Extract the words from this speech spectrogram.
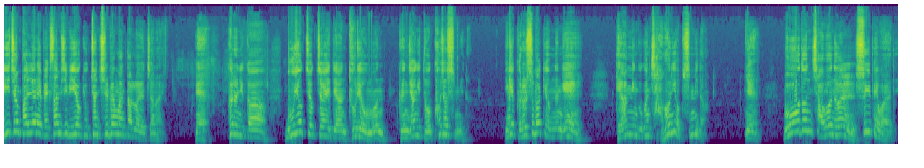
2008년에 132억 6,700만 달러였잖아요. 예. 그러니까 무역 적자에 대한 두려움은 굉장히 더 커졌습니다. 이게 그럴 수밖에 없는 게 대한민국은 자원이 없습니다. 예. 모든 자원을 수입해 와야 돼요.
